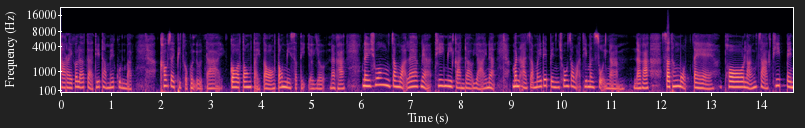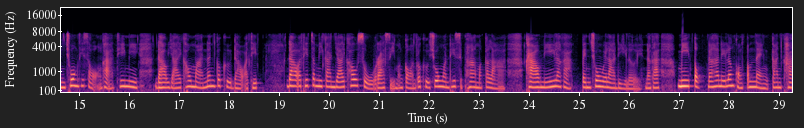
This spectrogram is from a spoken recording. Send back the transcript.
อะไรก็แล้วแต่ที่ทำให้คุณแบบเข้าใจผิดกับคนอื่นได้ ก็ต้องไต่ตองต้องมีสติเยอะๆนะคะ ในช่วงจังหวะแรกเนี่ยที่มีการดาวย้ายเนี่ยมันอาจจะไม่ได้เป็นช่วงจังหวะที่มันสวยงามนะคะซะทั้งหมดแต่พอหลังจากที่เป็นช่วงที่2ค่ะที่มีดาวย้ายเข้ามานั่นก็คือดาวอาทิตย์ ดาวอาทิตย์จะมีการย้ายเข้าสู่ราศีมังกรก็คือช่วงวันที่ 15 มกราคราวนี้ล่ะค่ะเป็นช่วงเวลาดีเลยนะคะ มีตกนะคะในเรื่องของตำแหน่งการค้า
